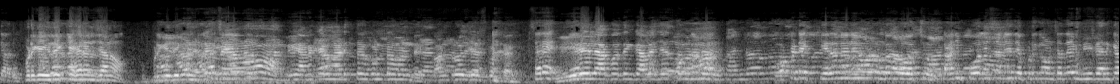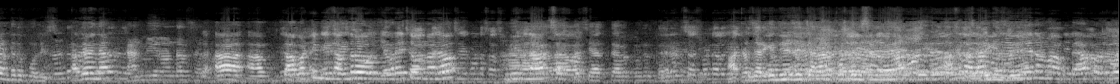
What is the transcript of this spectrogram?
కాదు. ఇప్పటికే ఇది ఎక్కేసారండి జనం. ఇప్పటికి ఇది ఎక్కేసారు. మేము మీ వెనకాల నడుచుకుంటామండి కంట్రోల్ చేసుకుంటాం సరే మీరే లేకపోతే ఇంకా ఎలా చేస్తామండి ఒకటే కిరణ్ అనేవాడు ఉండకపోవచ్చు కానీ పోలీస్ అనేది ఎప్పటికీ ఉంటది మీ వెనకే ఉంటది పోలీస్. ఆ, కాబట్టి మీరు అందరూ ఎవరైతే ఉన్నారో మీరు నాకు. అక్కడ జరిగింది పేపర్లో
